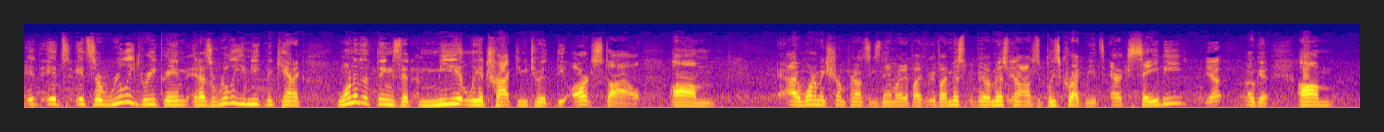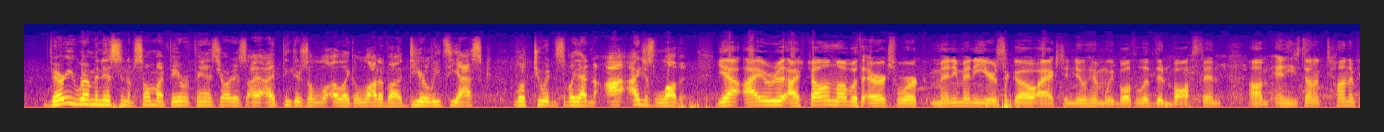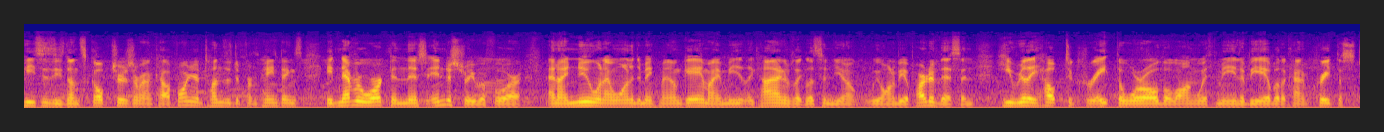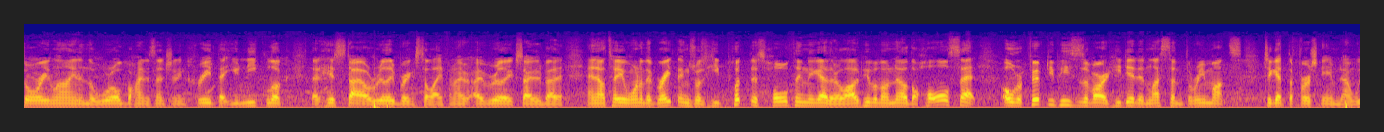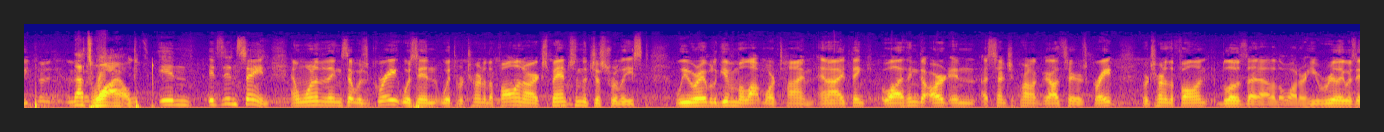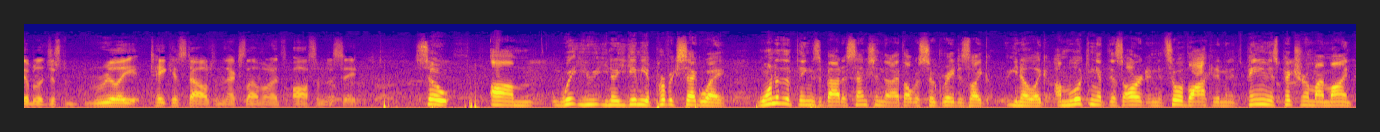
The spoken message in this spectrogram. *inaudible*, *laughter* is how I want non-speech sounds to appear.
It, it's it's a really great game. It has a really unique mechanic. One of the things that immediately attracted me to it, the art style. Um, I want to make sure I'm pronouncing his name right. If I if I, mis, if I mispronounce it, please correct me. It's Eric Sabee. Yep. Okay. Um, very reminiscent of some of my favorite fantasy artists. I, I think there's a lo- like a lot of uh, Dear esque look to it and stuff like that, and I, I just love it. Yeah, I re- I fell in love with Eric's work many many years ago. I actually knew him. We both lived in Boston, um, and he's done a ton of pieces. He's done sculptures around California, tons of different paintings. He'd never worked in this industry before, and I knew when I wanted to make my own game, I immediately contacted him. I was like, "Listen, you know, we want to be a part of this," and he really helped to create the world along with me to be able to kind of create the storyline and the world behind Ascension and create that unique look that his style really brings to life and I, am really excited about it. And I'll tell you, one of the great things was he put this whole thing together. A lot of people don't know the whole set, over 50 pieces of art he did in less than three months to get the first game done. We, we That's wild. It's in it's insane. And one of the things that was great was in with Return of the Fallen, our expansion that just released. We were able to give him a lot more time, and I think well, I think the art in Ascension Chronicle Godslayer is great. Return of the Fallen blows that out of the water. He really was able to just really take his style to the next level, and it's awesome to see. So, um, you you know, you gave me a perfect segue. One of the things about Ascension that I thought was so great is like, you know, like I'm looking at this art and it's so evocative and it's painting this picture in my mind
